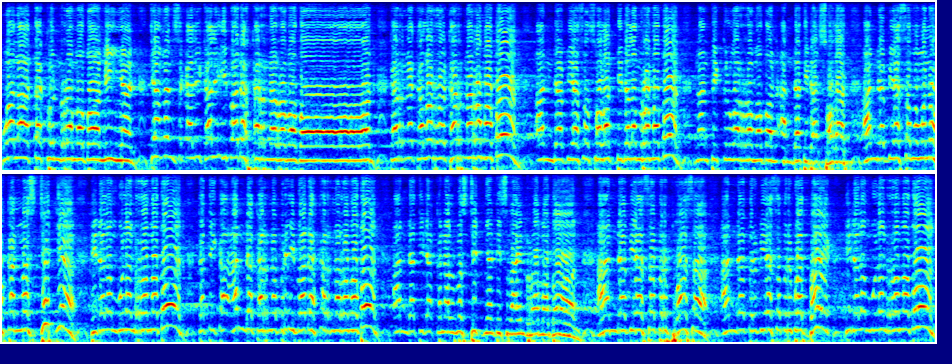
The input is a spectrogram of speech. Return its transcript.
wala takun ramadhaniyan jangan sekali-kali ibadah karena Ramadan karena kalau karena Ramadan anda biasa sholat di dalam Ramadan nanti keluar Ramadan Anda tidak sholat. Anda biasa memenuhkan masjidnya di dalam bulan Ramadan. Ketika Anda karena beribadah karena Ramadan Anda tidak kenal masjidnya di selain Ramadan. Anda biasa berpuasa Anda berbiasa berbuat baik di dalam bulan Ramadan.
